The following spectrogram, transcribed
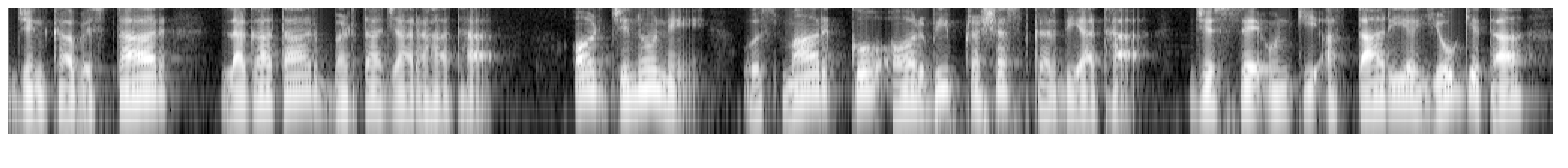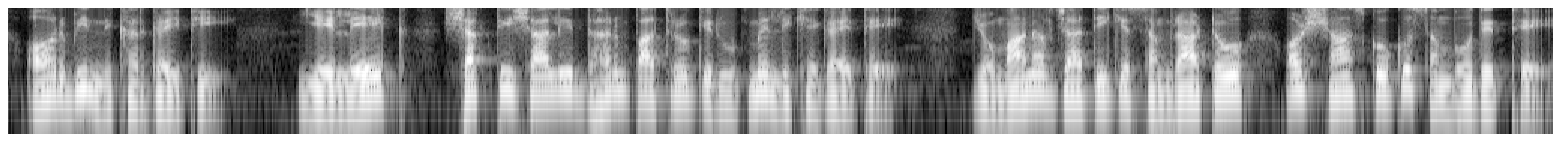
जिनका विस्तार लगातार बढ़ता जा रहा था और जिन्होंने उस मार्ग को और भी प्रशस्त कर दिया था, जिससे उनकी अवतारीय योग्यता और भी निखर गई थी। ये लेख शक्तिशाली धर्म पात्रों के रूप में लिखे गए थे, जो मानव जाति के सम्राटों और शासकों को संबोधित थे।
